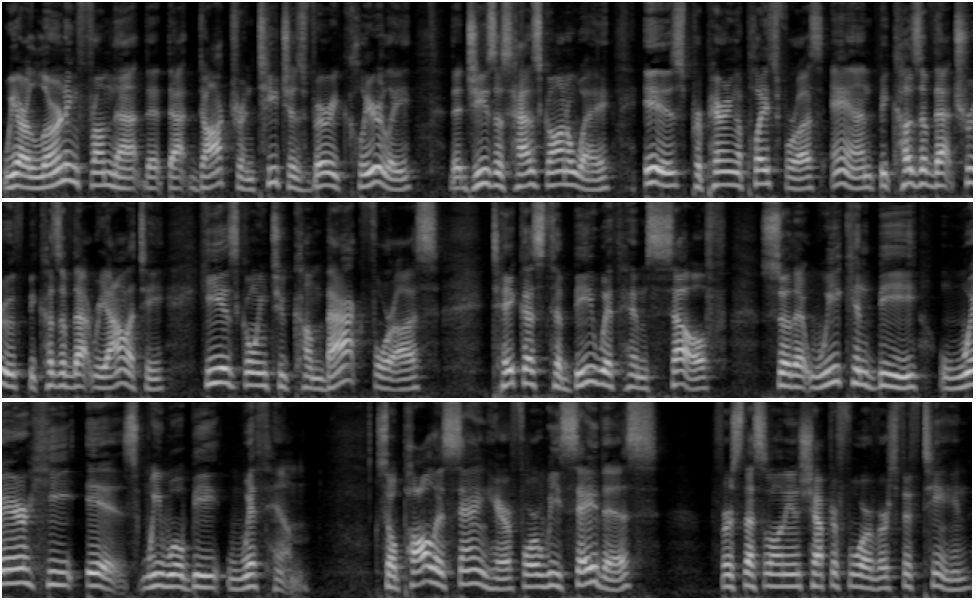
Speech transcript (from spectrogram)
We are learning from that that that doctrine teaches very clearly that Jesus has gone away, is preparing a place for us, and because of that truth, because of that reality, He is going to come back for us, take us to be with Himself, so that we can be where He is. We will be with Him. So Paul is saying here, for we say this, 1 Thessalonians chapter 4, verse 15,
